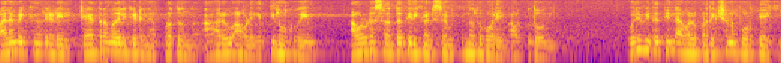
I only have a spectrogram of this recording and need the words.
വലം വെക്കുന്നതിനിടയിൽ ക്ഷേത്രമതിൽ കെട്ടിനപ്പുറത്തു അപ്പുറത്തുനിന്ന് ആരോ അവളെ എത്തി നോക്കുകയും അവളുടെ ശ്രദ്ധ തിരിക്കുവാൻ ശ്രമിക്കുന്നത് പോലെയും അവൾക്ക് തോന്നി. ഒരു വിധത്തിൽ അവൾ പ്രദക്ഷിണം പൂർത്തിയാക്കി.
